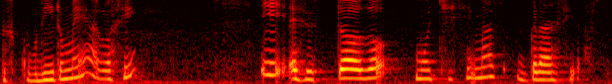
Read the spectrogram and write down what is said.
descubrirme, algo así. Y eso es todo. Muchísimas gracias.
